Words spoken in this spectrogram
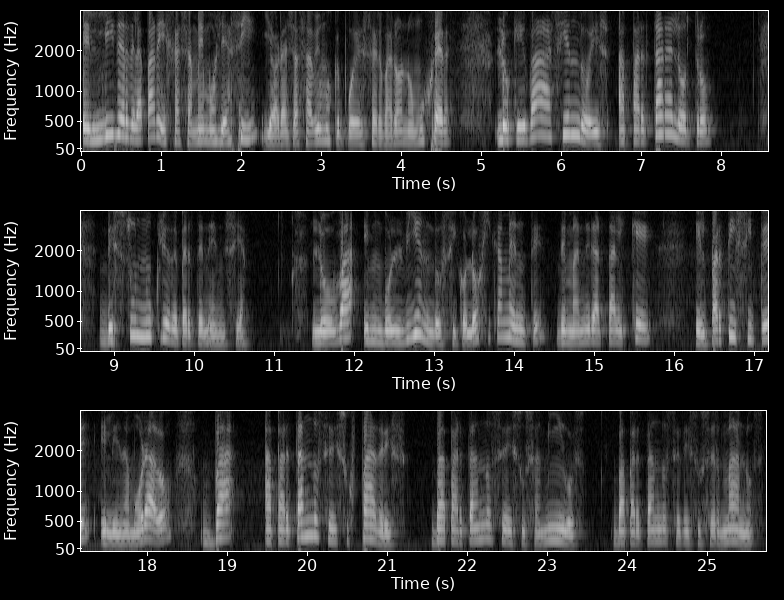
el líder de la pareja, llamémosle así, y ahora ya sabemos que puede ser varón o mujer, lo que va haciendo es apartar al otro de su núcleo de pertenencia. Lo va envolviendo psicológicamente de manera tal que el partícipe, el enamorado, va apartándose de sus padres, va apartándose de sus amigos, va apartándose de sus hermanos.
